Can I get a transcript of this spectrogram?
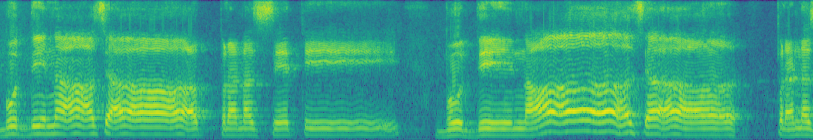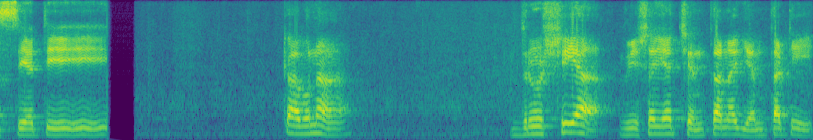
బుద్ధినాశాత్ ప్రణశ్యతి. బుద్ధినాశ ప్రణశ్యతి. కావున దృశ్య విషయ చింతన ఎంతటి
